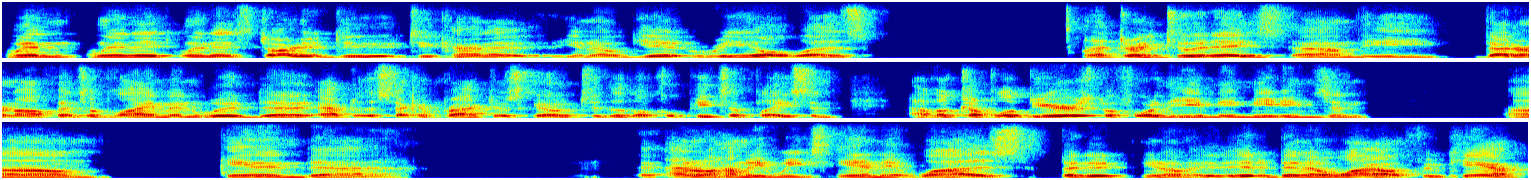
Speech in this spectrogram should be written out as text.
when when it when it started to to kind of you know get real was uh, during two days um, the veteran offensive lineman would uh, after the second practice go to the local pizza place and have a couple of beers before the evening meetings and um, and uh, I don't know how many weeks in it was, but it you know it, it had been a while through camp.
